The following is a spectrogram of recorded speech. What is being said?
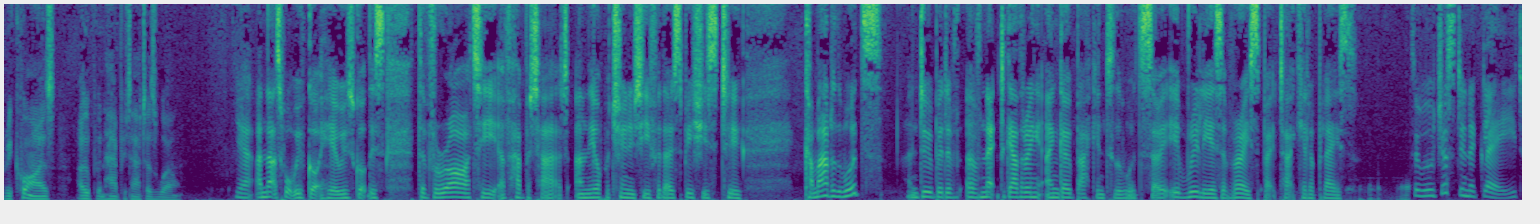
requires open habitat as well. Yeah, and that's what we've got here. We've got this the variety of habitat and the opportunity for those species to come out of the woods and do a bit of, of nectar gathering and go back into the woods. So it really is a very spectacular place. So we were just in a glade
